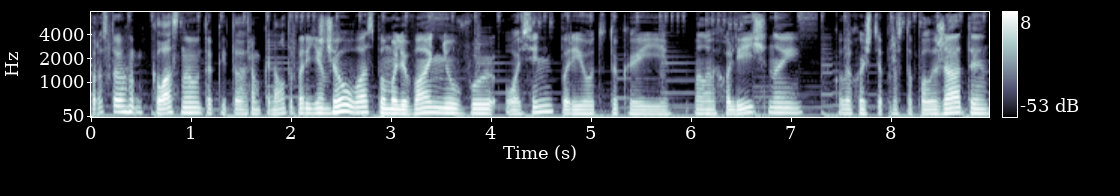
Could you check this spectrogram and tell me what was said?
Просто класно такий телеграм-канал тепер є. Що у вас по малюванню в осінь, період такий меланхолічний, коли хочеться просто полежати.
